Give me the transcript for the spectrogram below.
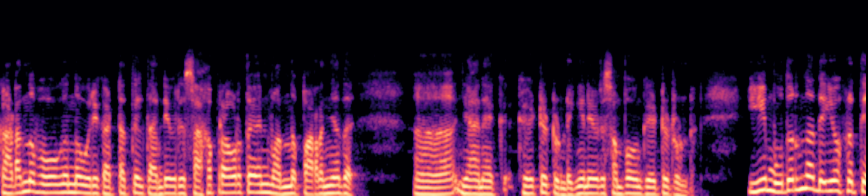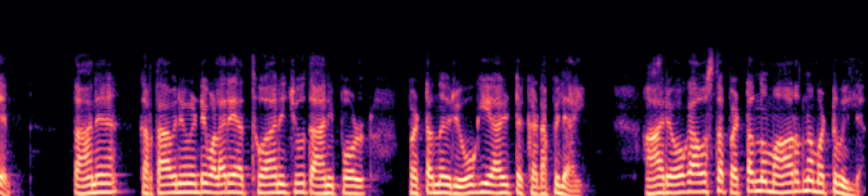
കടന്നു പോകുന്ന ഒരു ഘട്ടത്തിൽ തന്റെ ഒരു സഹപ്രവർത്തകൻ വന്ന് പറഞ്ഞത് ഞാൻ കേട്ടിട്ടുണ്ട്. ഇങ്ങനെ ഒരു സംഭവം കേട്ടിട്ടുണ്ട്. ഈ മുതിർന്ന ദൈവഭൃത്യൻ താന് കർത്താവിന് വേണ്ടി വളരെ അധ്വാനിച്ചു. താനിപ്പോൾ പെട്ടെന്ന് രോഗിയായിട്ട് കിടപ്പിലായി. ആ രോഗാവസ്ഥ പെട്ടെന്ന് മാറുന്ന മട്ടുമില്ല.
